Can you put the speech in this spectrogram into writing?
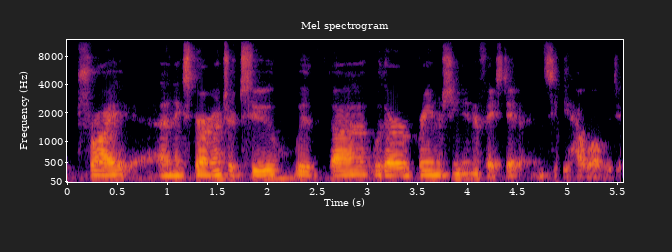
try an experiment or two with, uh, with our brain-machine interface data and see how well we do.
